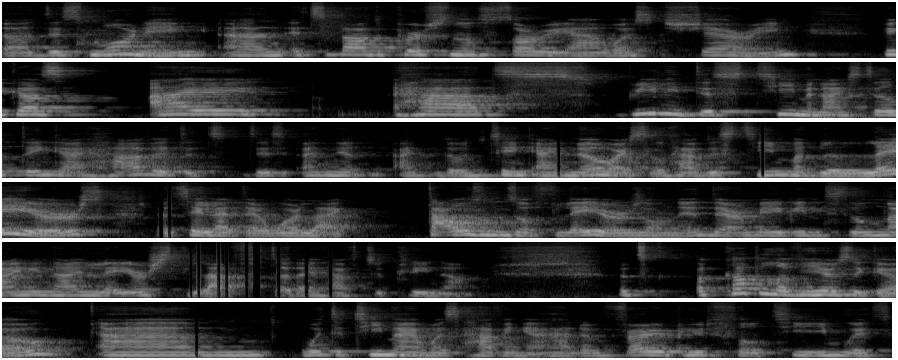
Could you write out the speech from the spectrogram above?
uh, this morning, and it's about the personal story I was sharing because I had really this team, and I still think I have it. It's this, I don't think I know I still have this team, but the layers, let's say that there were like thousands of layers on it. There are maybe still 99 layers left that I have to clean up. But a couple of years ago, um, with the team I was having, I had a very beautiful team with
